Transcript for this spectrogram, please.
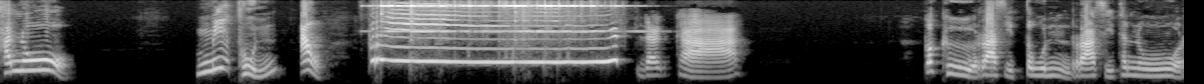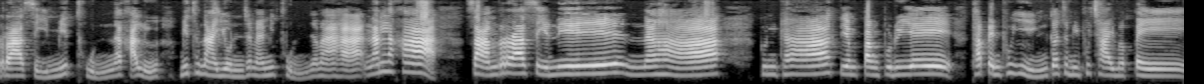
ธนู มิถุน เอ้ากรีดนะคะก็คือราศีตุลราศีธนู ราศีมิถุนนะคะ หรือมิถุนายนใช่ไหมมิถุนใช่ไหมคะนั่นแหละค่ะสามราศีนี้นะคะ คุณคะเตรียมปังปุริเย ถ้าเป็นผู้หญิงก็จะมีผู้ชายมาเปย์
